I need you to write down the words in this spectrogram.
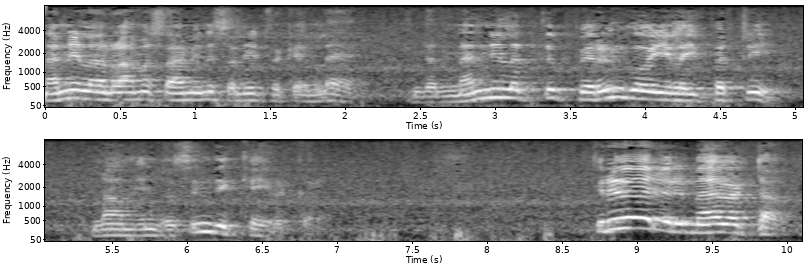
நன்னிலம் ராமசாமின்னு சொல்லிட்டு இருக்கேன்ல இந்த நன்னிலத்து பெருங்கோயிலை பற்றி நாம் இன்று சிந்திக்க இருக்கிறோம். திருவாரூர் மாவட்டம்.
